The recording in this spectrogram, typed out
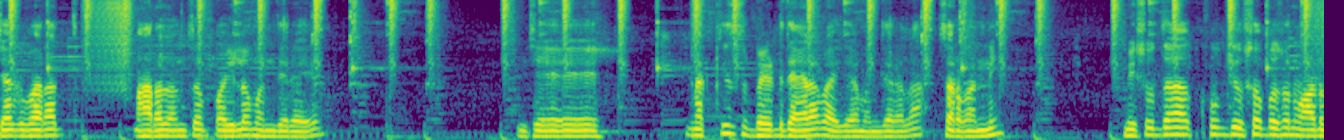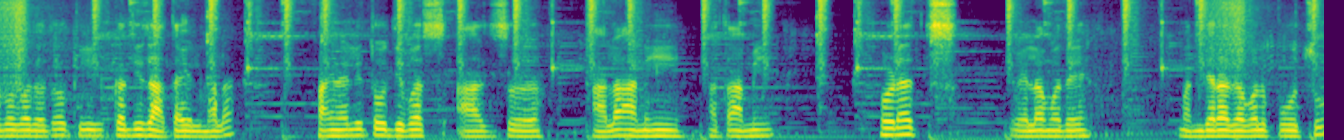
जगभरात महाराजांचं पहिलं मंदिर आहे. जे नक्कीच भेट द्यायला पाहिजे मंदिराला सर्वांनी. मी सुद्धा खूप दिवसापासून वाट बघत होतो की कधी जाता येईल मला. फायनली तो दिवस आज आला आणि आता आम्ही थोड्याच वेळामध्ये मंदिराजवळ पोहोचू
